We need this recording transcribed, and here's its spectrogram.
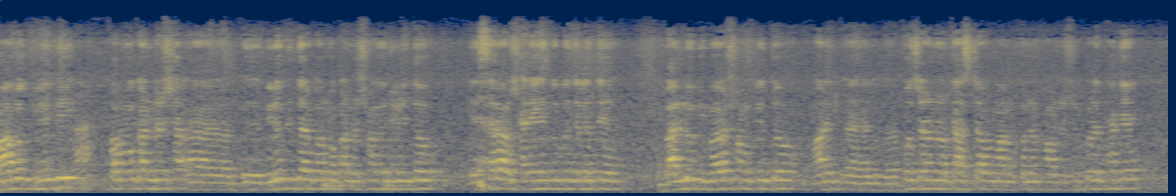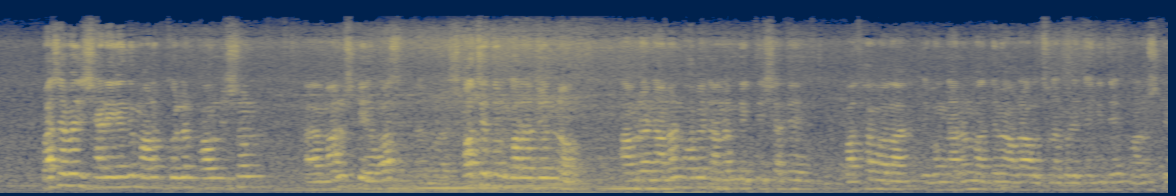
মাদক বিরোধী কর্মকাণ্ডের বিরোধিতার কর্মকাণ্ডের সঙ্গে জড়িত। এছাড়াও সারি কিন্তু উপজেলাতে বাল্য বিবাহ সংক্রান্ত অনেক প্রচারণার কাজটাও মানব কল্যাণ ফাউন্ডেশন করে থাকে। পাশাপাশি সারি কিন্তু মানব কল্যাণ ফাউন্ডেশন মানুষকে সচেতন করার জন্য আমরা নানানভাবে নানান ব্যক্তির সাথে কথা বলা এবং নানান মাধ্যমে আমরা আলোচনা করে থাকি যে মানুষকে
